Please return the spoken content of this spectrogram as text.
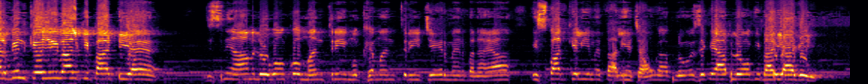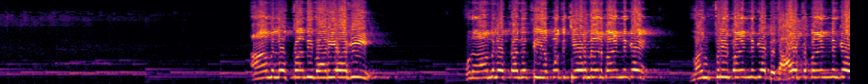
अरविंद केजरीवाल की पार्टी है। जिसने आम लोगों को मंत्री मुख्यमंत्री चेयरमैन बनाया इस बात के लिए मैं तालियां चाहूंगा आप लोगों से कि आप लोगों की बारी आ गई ਆਮ ਲੋਕਾਂ ਦੀ ਵਾਰੀ ਆ ਗਈ ਹੁਣ ਆਮ ਲੋਕਾਂ ਦੇ ਧੀਆਂ ਪੁੱਤ ਚੇਅਰਮੈਨ ਬਣਨਗੇ ਮੰਤਰੀ ਬਣਨਗੇ ਵਿਧਾਇਕ ਬਣਨਗੇ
